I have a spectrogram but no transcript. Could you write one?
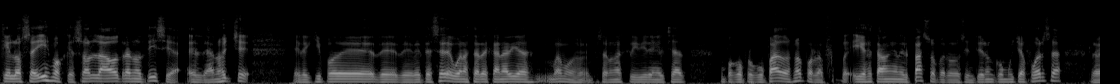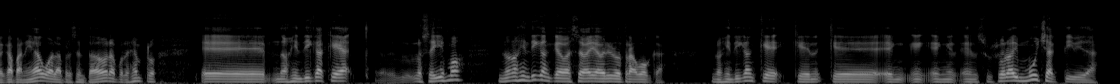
que los seísmos, que son la otra noticia, el de anoche, el equipo de, de, de BTC, de Buenas tardes Canarias, vamos, empezaron a escribir en el chat un poco preocupados, ¿no? Por la, ellos estaban en el paso, pero lo sintieron con mucha fuerza. Rebeca Paniagua, la presentadora, por ejemplo, eh, nos indica que eh, los seísmos no nos indican que se vaya a abrir otra boca, nos indican que, que, que en, en, en el subsuelo hay mucha actividad.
